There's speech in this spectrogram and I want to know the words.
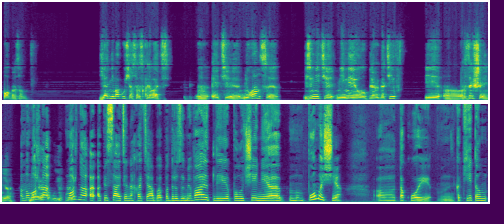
образом. Я не могу сейчас раскрывать э, эти нюансы. Извините, не имею прерогатив и э, разрешения. Но, Но можно, будет... можно описательно хотя бы, подразумевает ли получение помощи э, такой какие-то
